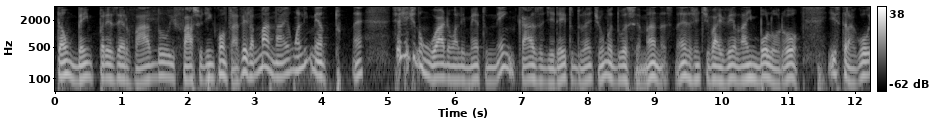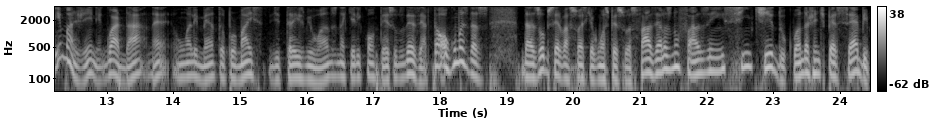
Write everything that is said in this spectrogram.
tão bem preservado e fácil de encontrar. Veja, maná é um alimento. Né? Se a gente não guarda um alimento nem em casa direito durante uma, duas semanas, né? a gente vai ver lá em Bolorô, estragou. Imagine guardar né, um alimento por mais de 3 mil anos naquele contexto do deserto. Então, algumas das, das observações que algumas pessoas fazem, elas não fazem sentido quando a gente percebe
